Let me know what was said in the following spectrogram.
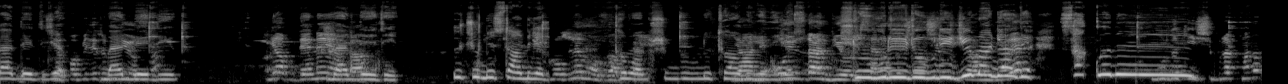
Ben de edeceğim. Yapabilirim Ben de diyorsan edeyim. yap dene ya Ben da. de edeyim. Üçümüz tahmin edelim. Problem o zaten. Tamam şimdi bunu tahmin Yani o edeceğiz. yüzden diyorum. Şimdi hemen göre geldi. Saklanın. Buradaki işi bırakmadan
